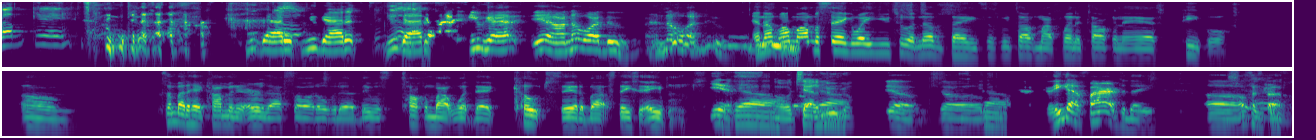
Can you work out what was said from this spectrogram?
Okay. You got it. You got it. You got it. You got it. Yeah, I know I do. I know I do. And I'm, I'm, I'm gonna segue you to another thing since we talking about funny talking ass people. Um, somebody had commented earlier. I saw it over there. They was talking about what that coach said about Stacey Abrams. Yes. Yeah. Oh, Chattanooga. Yeah. Uh, Yeah. He got fired today. Uh, I'm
